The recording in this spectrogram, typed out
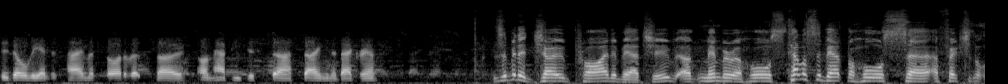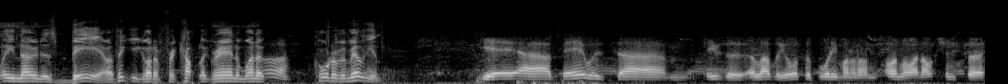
did all the entertainment side of it. So I'm happy just uh, staying in the background. There's a bit of Joe Pride about you. Uh, remember a horse? Tell us about the horse uh, affectionately known as Bear. I think you got it for a couple of grand and won a Oh. quarter of a million. Yeah, uh, Bear was um, he was a, a lovely horse. I bought him on an on- online auction for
